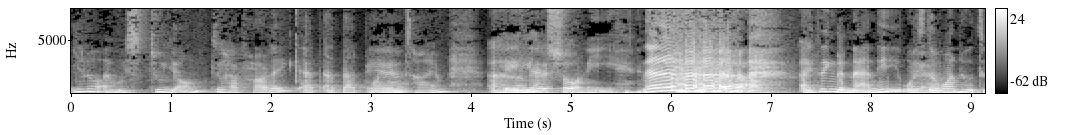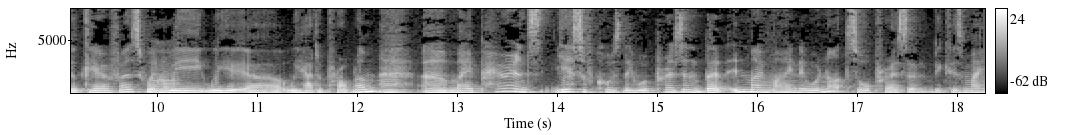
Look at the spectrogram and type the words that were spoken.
you know, I was too young to have heartache at, at that point in time. Okay, if Um, you had a sore knee. I think the nanny was the one who took care of us when Mm. we we uh, we had a problem. Mm. Uh, my parents, yes, of course, they were present, but in my mind, they were not so present because my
